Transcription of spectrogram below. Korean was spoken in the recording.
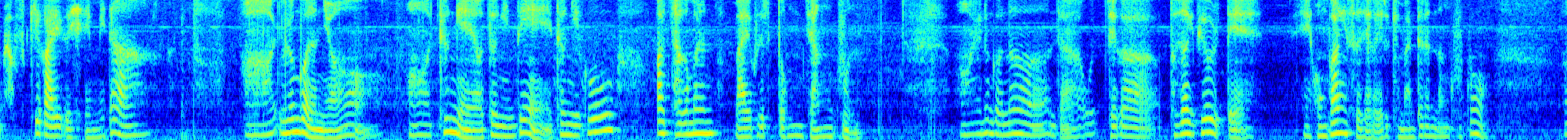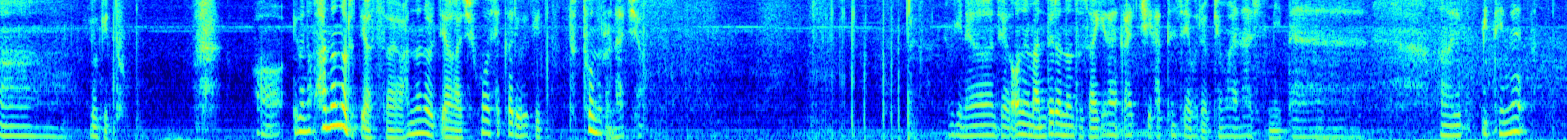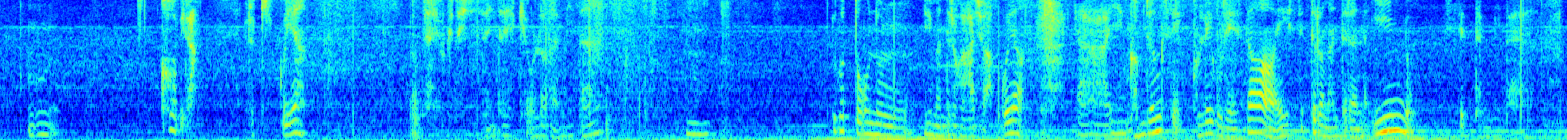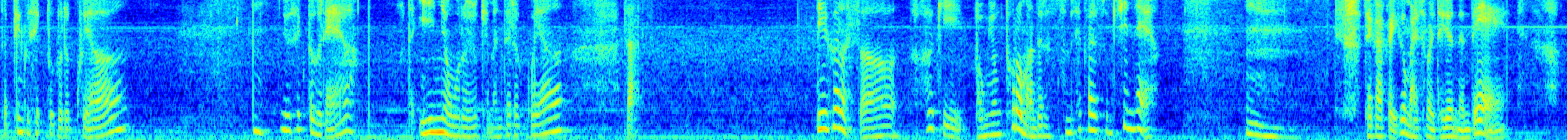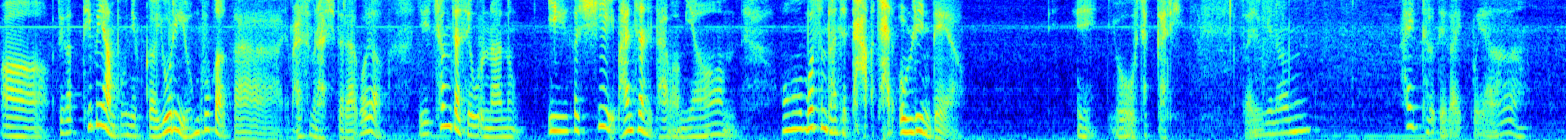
박숙기 가위교실입니다. 아, 이런 거는요, 어, 등이에요. 등인데, 등이고, 아주 자그마한 말 그대로 똥장군. 어, 이런 거는, 자, 제가 도자기 배울 때, 이 공방에서 제가 이렇게 놓은 거고, 어, 여기도. 어, 이거는 환원으로 띄었어요. 환원으로 띄어가지고 색깔이 이렇게 투톤으로 나죠. 여기는 제가 오늘 만들어 놓은 도자기랑 같이 같은 색으로 이렇게 모아놨습니다. 어, 밑에는 음, 컵이랑 이렇게 있고요. 자 여기도 있어요. 이제 이렇게 올라갑니다. 음, 이것도 오늘 이 만들어 가져왔고요. 자, 이 검정색 블랙으로 해서 이 세트로 만들어 놓은 2인용 세트입니다. 저 핑크색도 그렇고요. 음, 이 색도 그래요. 2인용으로 이렇게 만들었고요. 자, 이 그릇은 흙이 동용토로 만들어서 좀 색깔이 좀 진해요. 음, 제가 아까 이거 말씀을 드렸는데, 어, 제가 TV에 안 보니까 요리 연구가가 말씀을 하시더라고요. 이 청자색으로 나오는 이것이 반찬을 담으면, 어, 무슨 반찬 다 잘 어울린대요. 예, 요 색깔이. 자, 여기는 화이트로 되어 있고요.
